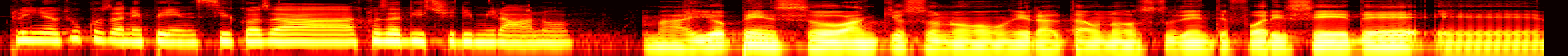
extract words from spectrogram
Plinio, tu cosa ne pensi? Cosa, cosa dici di Milano? Ma io penso, anch'io sono in realtà uno studente fuori sede e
